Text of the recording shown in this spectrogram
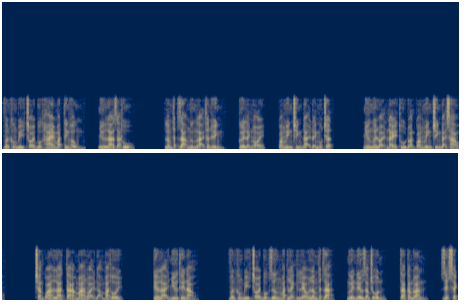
Vân không bị trói buộc hai mắt tinh hồng, như là dã thú. Lâm thất dạ ngừng lại thân hình, cười lạnh nói, quang minh chính đại đánh một trận. Như ngươi loại này thủ đoạn quang minh chính đại sao? Chẳng qua là tà ma ngoại đạo mà thôi. Kia lại như thế nào? Vân không bị trói buộc dương mắt lạnh lẽo lâm thất dạ ngươi nếu dám trốn, ta cam đoan giết sạch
